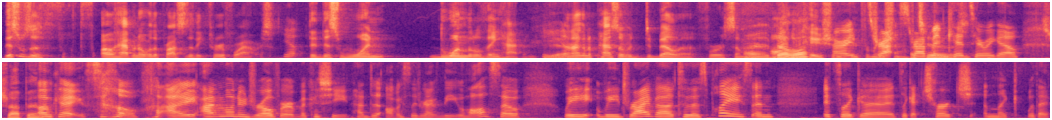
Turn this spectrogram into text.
This was a f- f- uh, happened over the process of like three or four hours. Yep. That this one one little thing happened. Yep. And I'm gonna pass over to Bella for some All right, on Bella? location All right, information. strap, strap in, kids. Here we go. Strap in. Okay, so I I'm the one who drove her because she had to obviously drive the U-Haul. So we we drive out to this place and it's like a it's like a church and like with a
